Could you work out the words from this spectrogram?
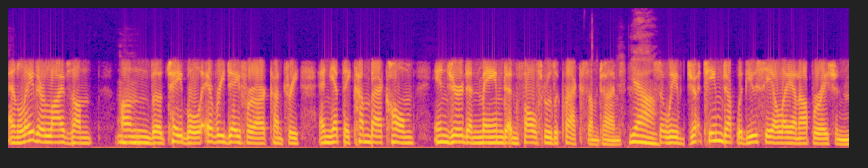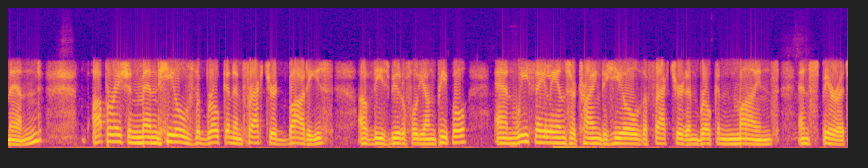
and lay their lives on on mm-hmm. the table every day for our country, and yet they come back home injured and maimed and fall through the cracks sometimes. Yeah. So we've j- teamed up with UCLA and Operation Mend. Operation Mend heals the broken and fractured bodies of these beautiful young people. And we Thalians are trying to heal the fractured and broken minds and spirit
